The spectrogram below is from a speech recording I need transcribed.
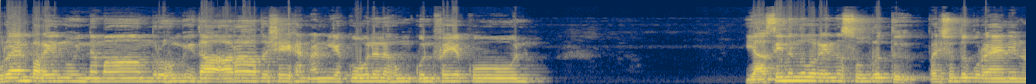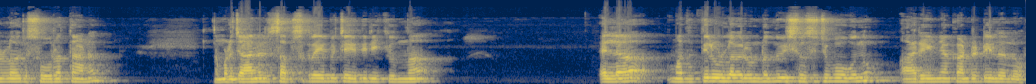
ഖുർആൻ പറയുന്നു ഇന്നമാം ഇദാ അറാദ ഷെയ്ഖൻ അൻ യഖൂല ലഹും കുൻ ഫയക്കൂൻ യാസീൻ എന്ന് പറയുന്ന സൂറത്ത് പരിശുദ്ധ ഖുർആനിലുള്ള ഒരു സൂറത്താണ്. നമ്മുടെ ചാനൽ സബ്സ്ക്രൈബ് ചെയ്തിരിക്കുന്ന എല്ലാ മതത്തിലുള്ളവരുണ്ടെന്ന് വിശ്വസിച്ചു പോകുന്നു. ആരെയും ഞാൻ കണ്ടിട്ടില്ലല്ലോ.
